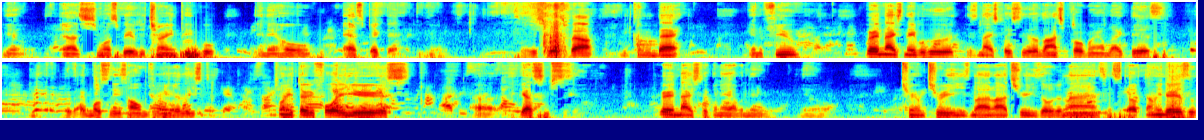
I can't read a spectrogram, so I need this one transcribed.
you know, uh, she wants to be able to train people in that whole aspect that, you know. So this was about be coming back in a few. Very nice neighborhood. It's a nice place to launch a program like this. Like most of these homes are here at least 20, 30, 40 years. Uh, got some very nice looking avenue, you know. Trim trees, lot, lot of trees over the lines and stuff. I mean, there's a,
